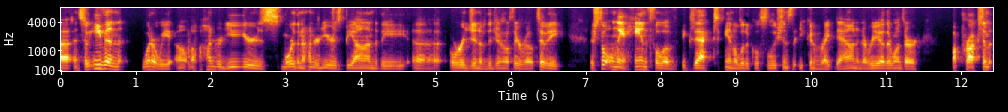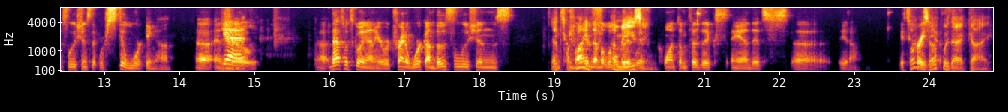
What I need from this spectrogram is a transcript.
Yeah. uh, and so even, what are we, a a hundred years, more than a hundred years beyond the uh, origin of the general theory of relativity, there's still only a handful of exact analytical solutions that you can write down and every other ones are approximate solutions that we're still working on. Uh, and Yeah. so uh, that's what's going on here. We're trying to work on those solutions and That's combine kind them a of little bit with quantum physics and it's uh you know it's What was crazy up with that guy?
